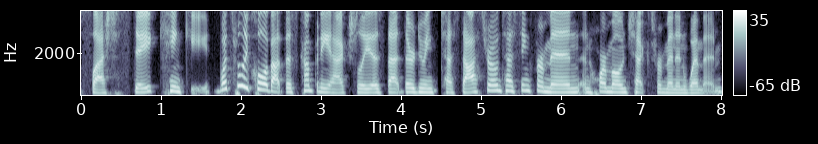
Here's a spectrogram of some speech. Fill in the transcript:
slash stay kinky. What's really cool about this company actually is that they're doing testosterone testing for men and hormone checks for men and women.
